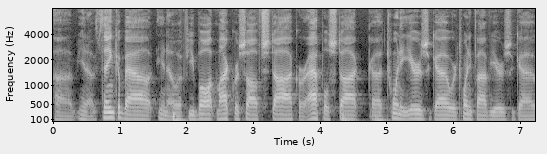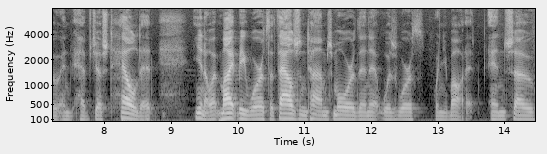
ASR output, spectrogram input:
Uh, you know, think about, you know, if you bought Microsoft stock or Apple stock uh, 20 years ago or 25 years ago and have just held it, you know, it might be worth a thousand times more than it was worth when you bought it. And so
